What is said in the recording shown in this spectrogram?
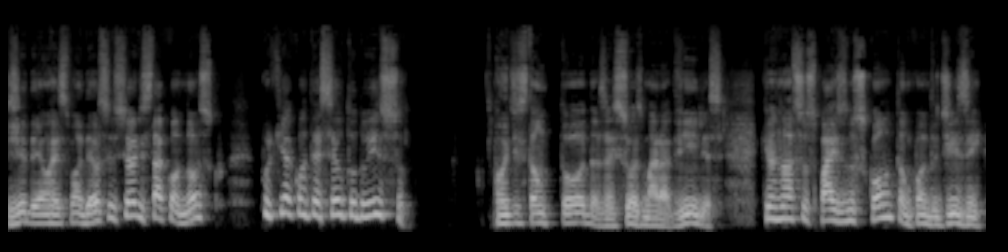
Gideão respondeu: Se o Senhor está conosco, por que aconteceu tudo isso? Onde estão todas as suas maravilhas que os nossos pais nos contam quando dizem:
